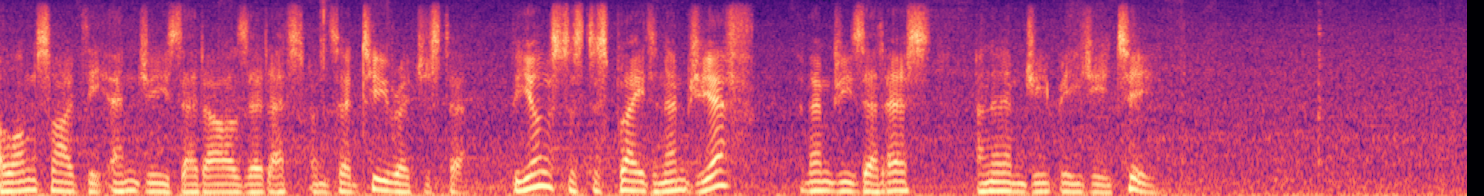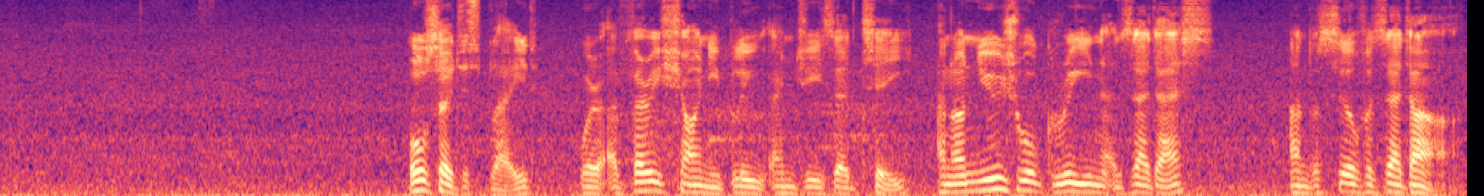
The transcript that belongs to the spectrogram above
alongside the MG ZR, ZS and ZT register. The youngsters displayed an MGF, an MG ZS and an MG BGT. Also displayed were a very shiny blue MG ZT, an unusual green ZS and a silver ZR.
